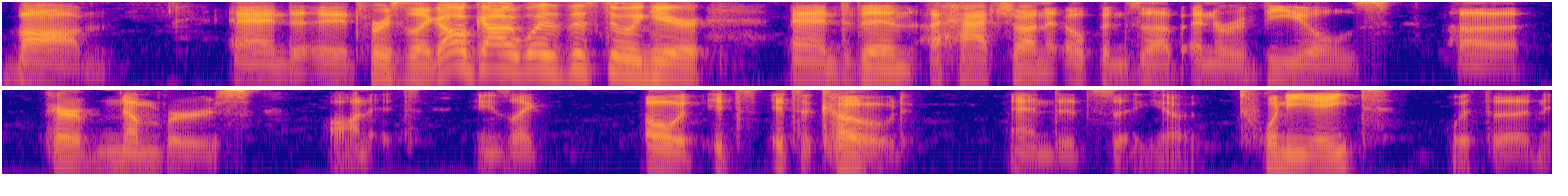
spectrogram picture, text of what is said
bomb. And at first, he's like, "Oh God, what is this doing here?" And then a hatch on it opens up and reveals uh, a pair of numbers on it. And he's like, "Oh, it's it's a code, and it's uh, you know twenty eight with an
